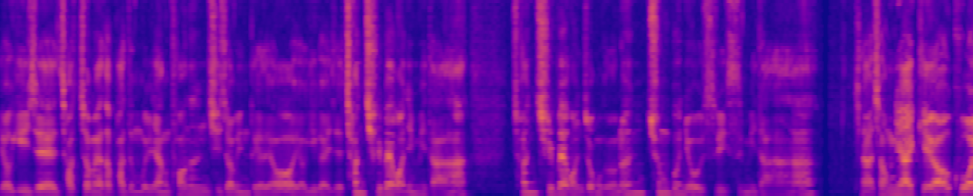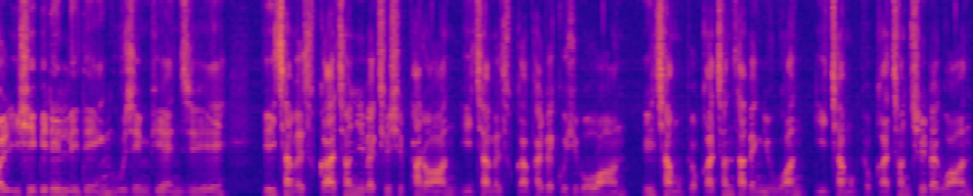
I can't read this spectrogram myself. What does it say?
여기 이제 저점에서 받은 물량 터는 지점인데요. 여기가 이제 1,700원입니다. 1,700원 정도는 충분히 올 수 있습니다. 자, 정리할게요. 9월 21일 리딩 우진 BNG 1차 매수가 1278원, 2차 매수가 895원, 1차 목표가 1406원, 2차 목표가 1700원.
